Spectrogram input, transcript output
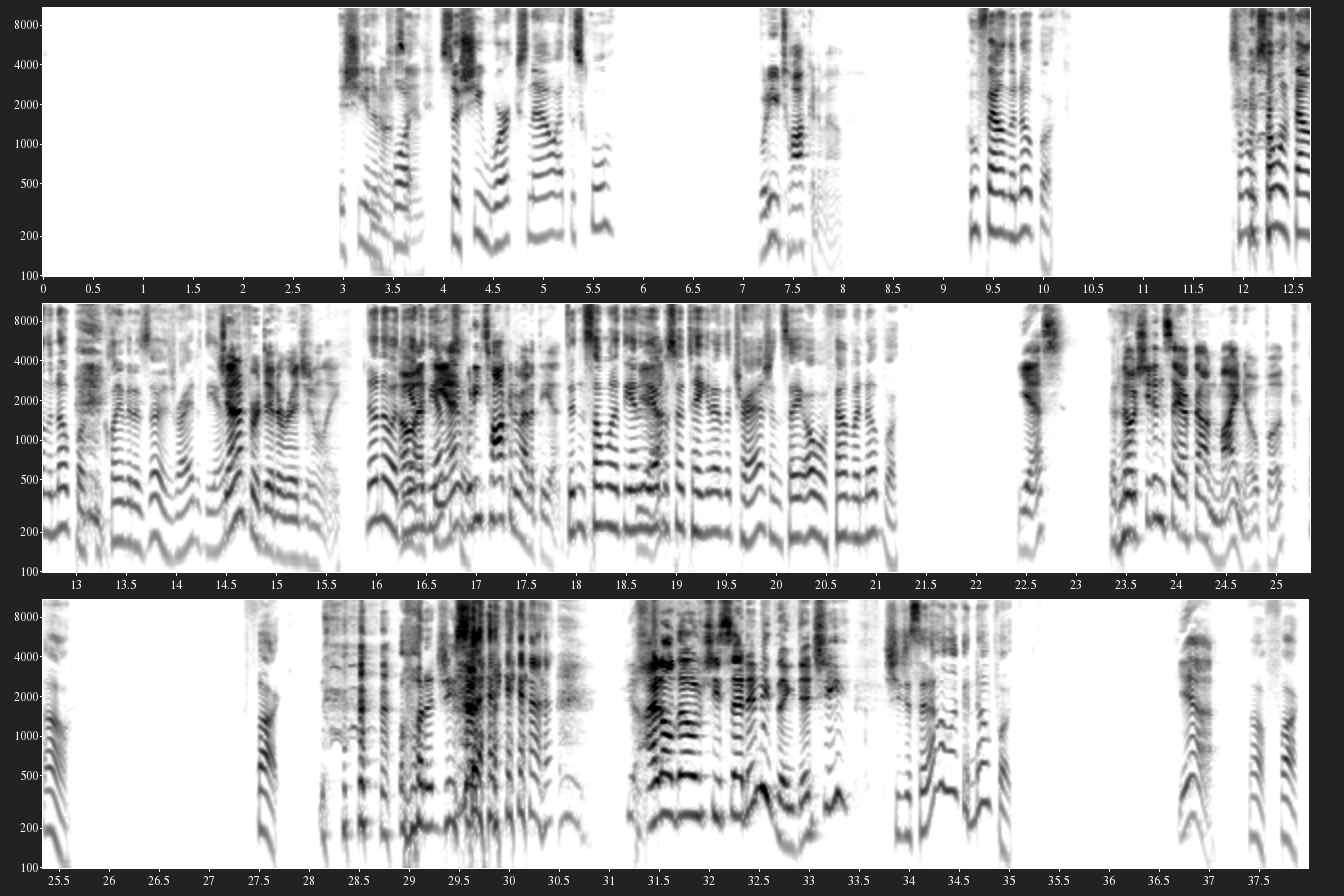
Is she an You know employee? So she works now at the school. What are you talking about? Who found the notebook? Someone, someone found the notebook and claimed it as theirs, right? At the end. Jennifer did originally. no, no, at the oh, end at of the, the, episode. end. What are you talking about at the end? Didn't someone at the end of the episode take it out of the trash and say, "Oh, I found my notebook"? Yes. And No, who- she didn't say I found my notebook. Oh. Fuck. what did she say? I don't know if she said anything. Did she? she just said, "Oh, look, a notebook." Yeah. Oh, fuck.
